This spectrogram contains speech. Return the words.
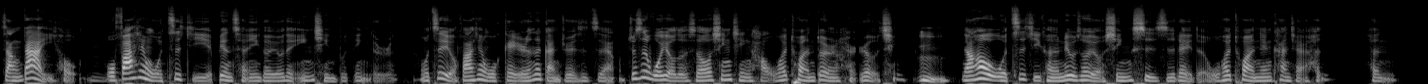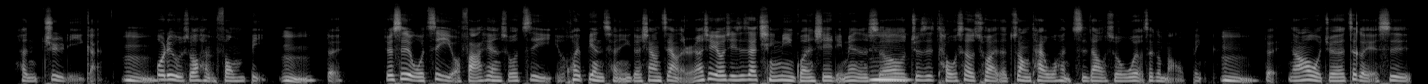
长大以后，我发现我自己也变成一个有点阴晴不定的人。我自己有发现，我给人的感觉也是这样，就是我有的时候心情好，我会突然对人很热情，嗯，然后我自己可能例如说有心事之类的，我会突然间看起来很很很距离感，嗯，或例如说很封闭，嗯，对。就是我自己有发现，说自己会变成一个像这样的人，而且尤其是在亲密关系里面的时候，嗯、就是投射出来的状态，我很知道说我有这个毛病。嗯，对。然后我觉得这个也是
